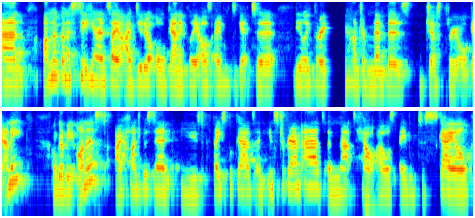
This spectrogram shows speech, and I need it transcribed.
And I'm not going to sit here and say I did it organically. I was able to get to nearly 300 members just through organic. I'm going to be honest, I 100% used Facebook ads and Instagram ads. And that's how I was able to scale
